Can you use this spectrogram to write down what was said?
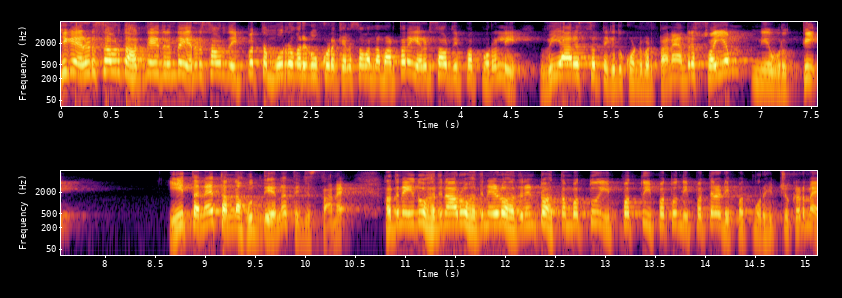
ಹೀಗೆ ಎರಡು ಸಾವಿರದ ಹದಿನೈದರಿಂದ ಎರಡು ಸಾವಿರದ ಇಪ್ಪತ್ತ ಮೂರರವರೆಗೂ ಕೂಡ ಕೆಲಸವನ್ನು ಮಾಡ್ತಾನೆ. ಎರಡು ಸಾವಿರದ ಇಪ್ಪತ್ತ್ ಮೂರರಲ್ಲಿ ವಿ ಆರ್ ಎಸ್ ತೆಗೆದುಕೊಂಡು ಬಿಡ್ತಾನೆ. ಅಂದರೆ ಸ್ವಯಂ ನಿವೃತ್ತಿ. ಈತನೇ ತನ್ನ ಹುದ್ದೆಯನ್ನು ತ್ಯಜಿಸ್ತಾನೆ. ಹದಿನೈದು, ಹದಿನಾರು, ಹದಿನೇಳು, ಹದಿನೆಂಟು, ಹತ್ತೊಂಬತ್ತು, ಇಪ್ಪತ್ತು, ಇಪ್ಪತ್ತೊಂದು, ಇಪ್ಪತ್ತೆರಡು, ಇಪ್ಪತ್ತ್ಮೂರು ಹೆಚ್ಚು ಕಡಿಮೆ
